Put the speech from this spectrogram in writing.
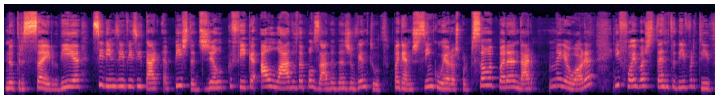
No terceiro dia, decidimos ir visitar a pista de gelo que fica ao lado da pousada da juventude. Pagamos 5 euros por pessoa para andar meia hora e foi bastante divertido.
